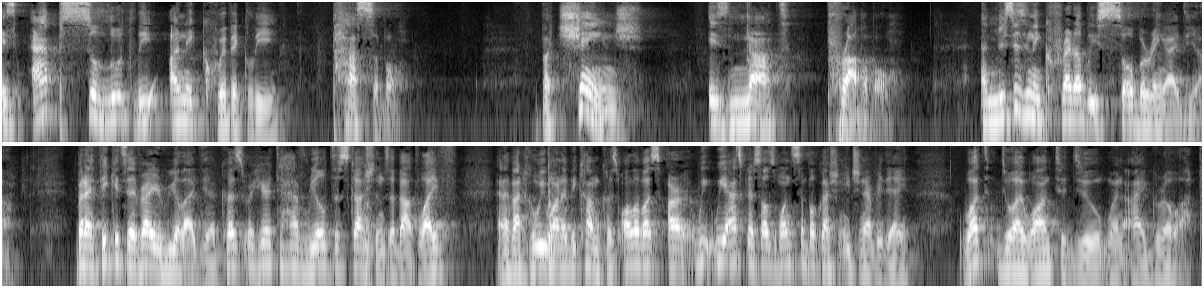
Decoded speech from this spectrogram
is absolutely, unequivocally possible. But change is not probable. And this is an incredibly sobering idea. But I think it's a very real idea because we're here to have real discussions about life and about who we want to become. Because all of us are, we, we ask ourselves one simple question each and every day What do I want to do when I grow up?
